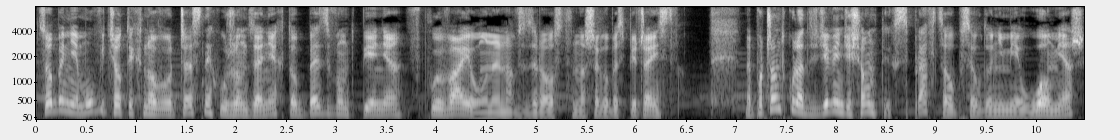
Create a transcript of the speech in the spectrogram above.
Co by nie mówić o tych nowoczesnych urządzeniach, to bez wątpienia wpływają one na wzrost naszego bezpieczeństwa. Na początku lat 90. sprawca o pseudonimie Łomiarz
